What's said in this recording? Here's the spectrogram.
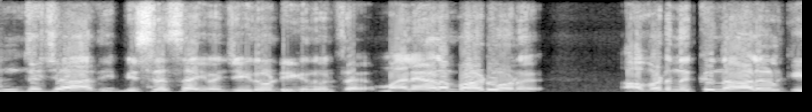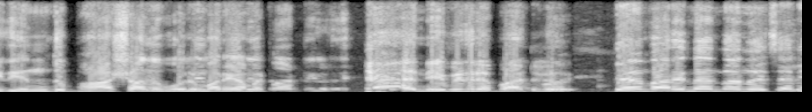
എന്ത് ജാതി ബിസിനസ്സായി ഇവൻ ചെയ്തുകൊണ്ടിരിക്കുന്നത് മലയാളം പാടുവാണ്. അവിടെ നിൽക്കുന്ന ആളുകൾക്ക് ഇത് എന്ത് ഭാഷ എന്ന് പോലും അറിയാൻ പറ്റും പാട്ടുകൾ നബിദിന പാട്ടുകൾ അദ്ദേഹം പറയുന്നത് എന്താന്ന് വെച്ചാൽ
